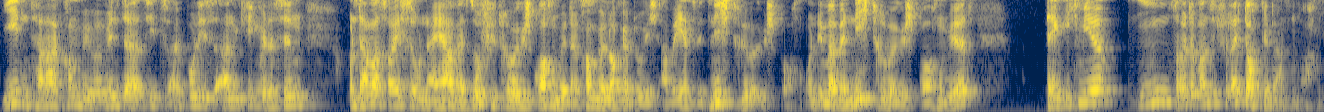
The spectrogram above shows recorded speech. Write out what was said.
jeden Tag kommen wir über den Winter, zieh zwei Pullis an, kriegen wir das hin. Und damals war ich so, naja, wenn so viel drüber gesprochen wird, dann kommen wir locker durch. Aber jetzt wird nicht drüber gesprochen. Und immer wenn nicht drüber gesprochen wird, denke ich mir, hm, sollte man sich vielleicht doch Gedanken machen.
